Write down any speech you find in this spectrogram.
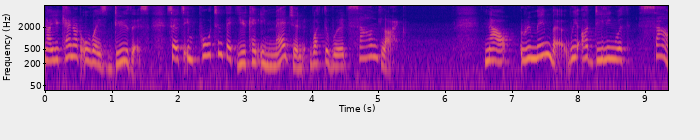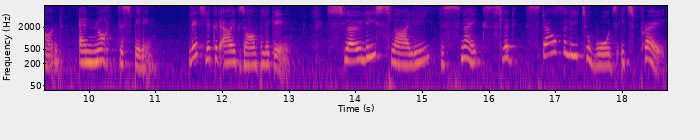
Now, you cannot always do this, so it's important that you can imagine what the words sound like. Now, remember, we are dealing with sound and not the spelling. Let's look at our example again. Slowly, slyly, the snake slid stealthily towards its prey.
